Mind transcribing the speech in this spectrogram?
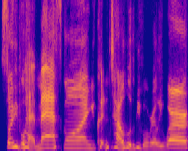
So many people had masks on. You couldn't tell who the people really were.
